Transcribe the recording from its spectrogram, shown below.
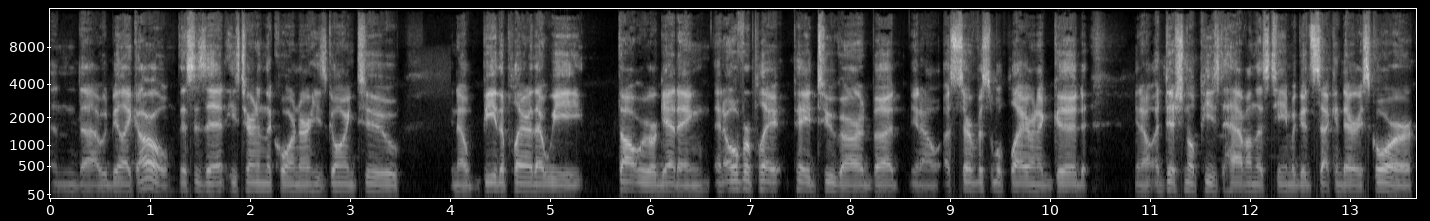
and uh, we'd be like, oh, this is it. He's turning the corner. He's going to, you know, be the player that we thought we were getting an overpaid two guard, but, you know, a serviceable player and a good, you know, additional piece to have on this team, a good secondary scorer.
